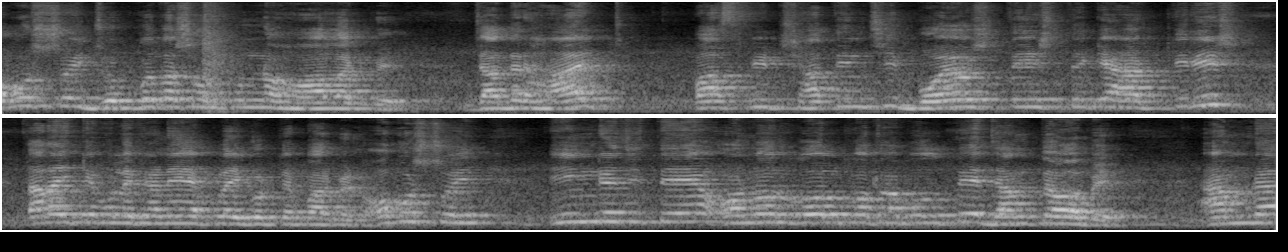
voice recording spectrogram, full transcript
অবশ্যই যোগ্যতা সম্পূর্ণ হওয়া লাগবে। যাদের হাইট পাঁচ ফিট সাত ইঞ্চি, বয়স তেইশ থেকে আটত্রিশ। তারাই কেবল এখানে অ্যাপ্লাই করতে পারবেন। অবশ্যই ইংরেজিতে অনর্গল কথা বলতে জানতে হবে। আমরা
